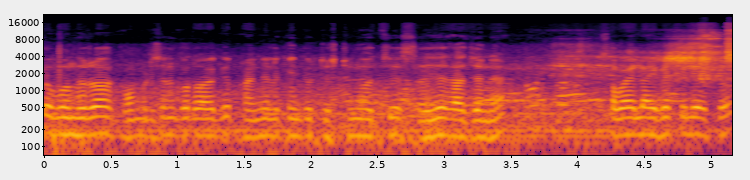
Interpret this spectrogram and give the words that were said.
তো বন্ধুরা কম্পিটিশন করার আগে ফাইনালে কিন্তু টেস্টিং হচ্ছে সাজেস আছে না সবাই লাইভে চলে এসো।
